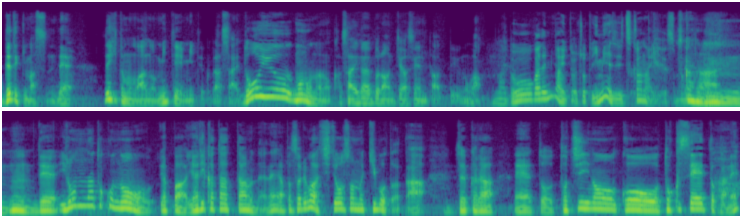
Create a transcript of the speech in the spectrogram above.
出てきますんでぜひともあの見てみてください。どういうものなのか災害ボランティアセンターっていうのが。まあ、動画で見ないとちょっとイメージつかないですね。つかない。うん。うん、でいろんなとこのやっぱやり方ってあるんだよね。やっぱそれは市町村の規模とか、それから、えー、と土地のこう特性とかね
